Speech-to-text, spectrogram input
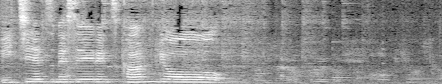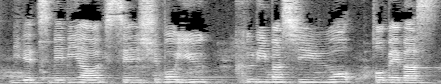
1列目整列完了。2列目宮脇選手もゆっくりマシンを止めます。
